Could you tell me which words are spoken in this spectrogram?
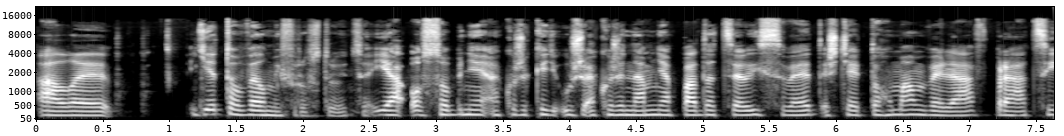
ale je to veľmi frustrujúce. Ja osobne, akože keď už akože na mňa pada celý svet, ešte aj toho mám veľa v práci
